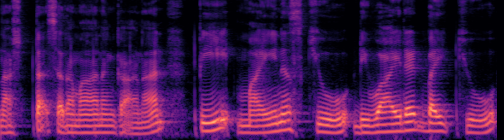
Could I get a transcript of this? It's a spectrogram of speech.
നഷ്ട ശതമാനം കാണാൻ P minus Q divided by Q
